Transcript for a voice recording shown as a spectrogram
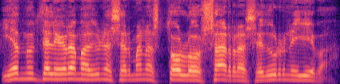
Y hazme un telegrama de unas hermanas Tolosarras, Edurne y Eva.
